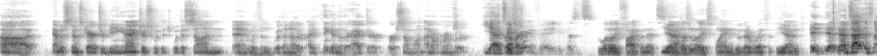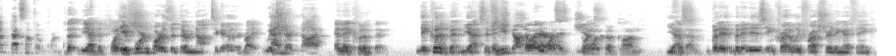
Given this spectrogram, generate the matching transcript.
uh, Emma Stone's character being an actress with a, with a son and with Mhm. with another I think another actor or someone I don't remember. Yeah, it's It's not very. very vague because it's literally mm. five minutes. and Yeah. it doesn't really explain who they're with at the Yeah. end. It that- that's that is not. That's not the important part. The, yeah, the point the is important part is that they're not together, right, which and they're not. and they could have been. they could have been. Yes, if And she'd gone to showing Paris, what, had- showing yes. what could have gone yes. them. But it but it is incredibly frustrating, I think,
